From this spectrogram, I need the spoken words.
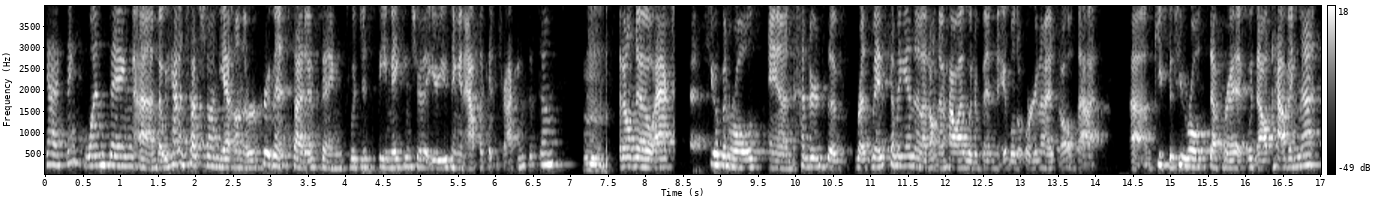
Yeah, I think one thing um, that we haven't touched on yet on the recruitment side of things would just be making sure that you're using an applicant tracking system. Mm. I don't know, I actually had two open roles and hundreds of resumes coming in, and I don't know how I would have been able to organize all of that, um, keep the two roles separate without having that.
